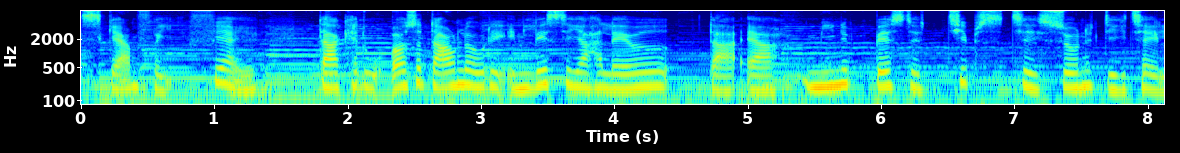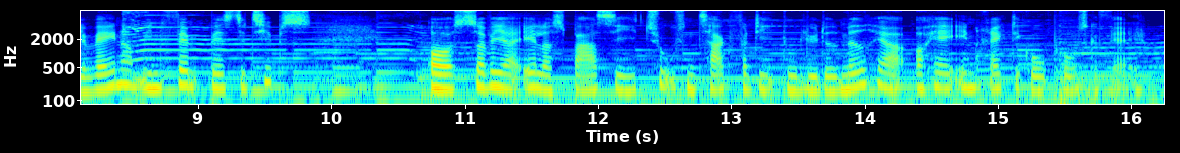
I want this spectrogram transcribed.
skærmfri ferie. Der kan du også downloade en liste, jeg har lavet, der er mine bedste tips til sunde digitale vaner, mine fem bedste tips. Og så vil jeg ellers bare sige tusind tak, fordi du lyttede med her, og have en rigtig god påskeferie.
